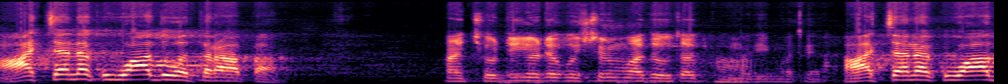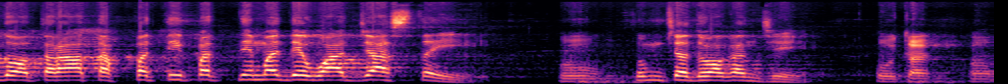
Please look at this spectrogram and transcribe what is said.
अचानक वाद होत राहता. हा छोट्या छोट्या गोष्टी वाद होतात अचानक वाद होत राहता. पती पत्नीमध्ये वाद जास्त आहे हो. तुमच्या दोघांचे. होतात. हो.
